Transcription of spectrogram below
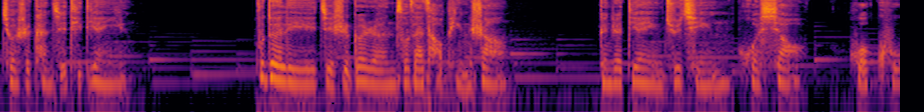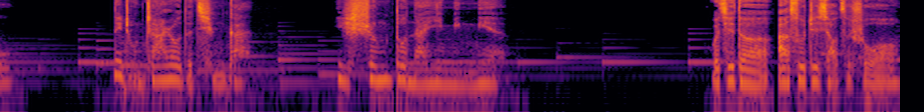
就是看集体电影。部队里几十个人坐在草坪上，跟着电影剧情或笑。”或哭，那种扎肉的情感，一生都难以泯灭。我记得阿苏这小子说，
